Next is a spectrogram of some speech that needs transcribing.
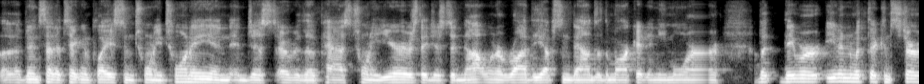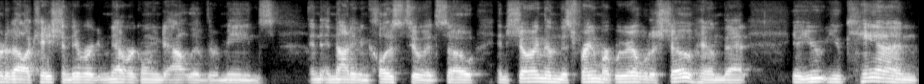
events that have taken place in 2020 and, and just over the past 20 years, they just did not want to ride the ups and downs of the market anymore. But they were even with the conservative allocation, they were never going to outlive their means and, and not even close to it. So in showing them this framework, we were able to show him that you know, you, you can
